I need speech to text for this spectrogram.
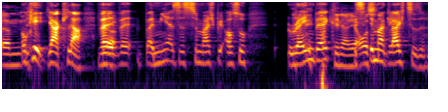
Ähm, Okay, ja klar. Weil, Ja. weil bei mir ist es zum Beispiel auch so, Rainback ja ist aus. immer gleich zu.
